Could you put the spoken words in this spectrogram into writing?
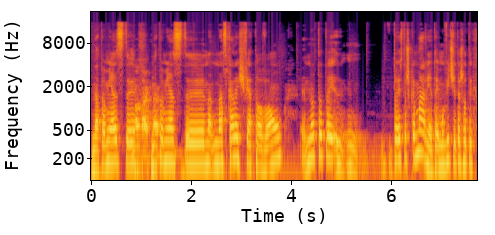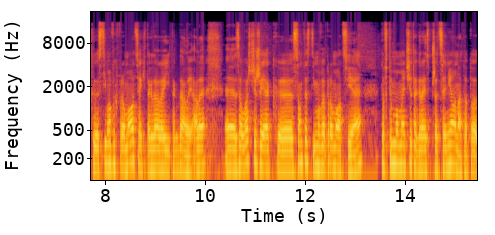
Natomiast, no tak, tak. natomiast na, na skalę światową, no to to to jest troszkę marnie. Tutaj mówicie też o tych Steamowych promocjach i tak dalej, i tak dalej, ale e, zauważcie, że jak e, są te Steamowe promocje, to w tym momencie ta gra jest przeceniona. To, to,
